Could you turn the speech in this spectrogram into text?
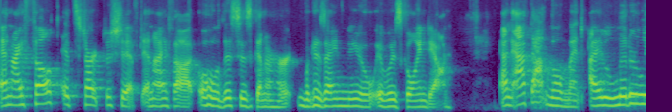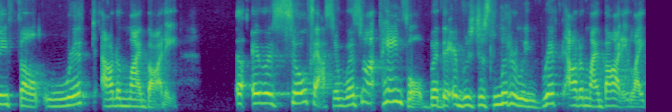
And I felt it start to shift. And I thought, oh, this is going to hurt because I knew it was going down. And at that moment, I literally felt ripped out of my body. It was so fast. It was not painful, but it was just literally ripped out of my body. Like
